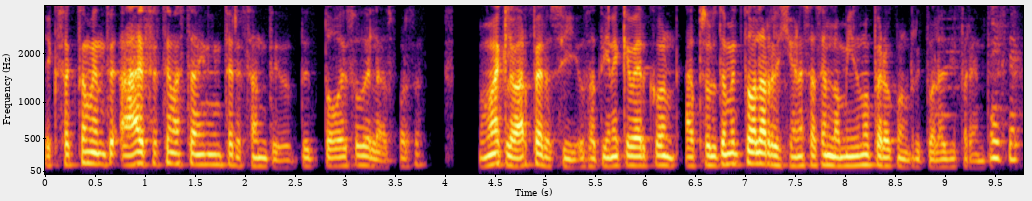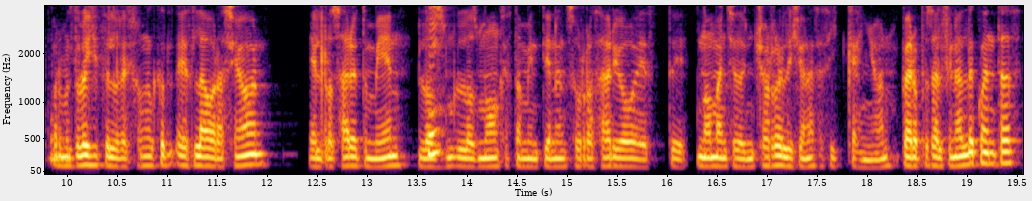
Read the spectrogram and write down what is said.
Exactamente. Ah, ese tema está bien interesante, de todo eso de las fuerzas. No me voy a clavar, pero sí, o sea, tiene que ver con absolutamente todas las religiones hacen lo mismo, pero con rituales diferentes. Por ejemplo, tú lo dijiste, la religión es la oración, el rosario también, los, Sí. los monjes también tienen su rosario, este, no manches, hay un chorro de religiones así cañón, pero pues al final de cuentas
